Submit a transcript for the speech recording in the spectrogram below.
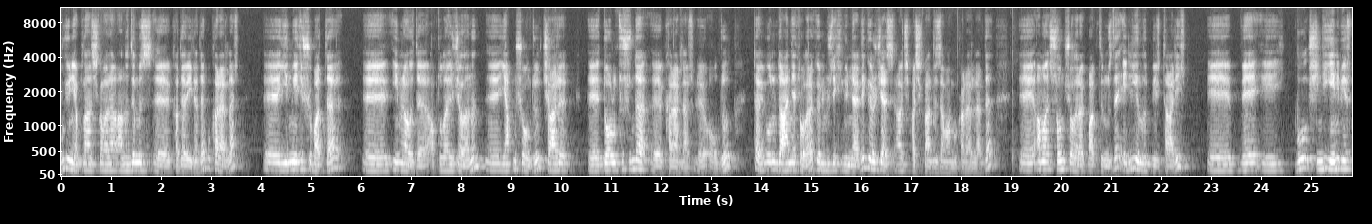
bugün yapılan açıklamadan anladığımız kadarıyla da bu kararlar e, 27 Şubat'ta e, İmralı'da Abdullah Öcalan'ın e, yapmış olduğu çağrı e, doğrultusunda e, kararlar e, oldu. Tabii bunu daha net olarak önümüzdeki günlerde göreceğiz aç- açıklandığı zaman bu kararlarda. E, ama sonuç olarak baktığımızda 50 yıllık bir tarih e, ve e, bu şimdi yeni bir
